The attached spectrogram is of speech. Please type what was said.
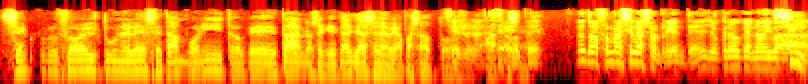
se cruzó el túnel ese tan bonito que tal, no sé qué tal, ya se le había pasado todo. Sí, es verdad, Vale, a sí. tope. De todas formas iba sonriente, ¿eh? yo creo que no iba... Sí.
